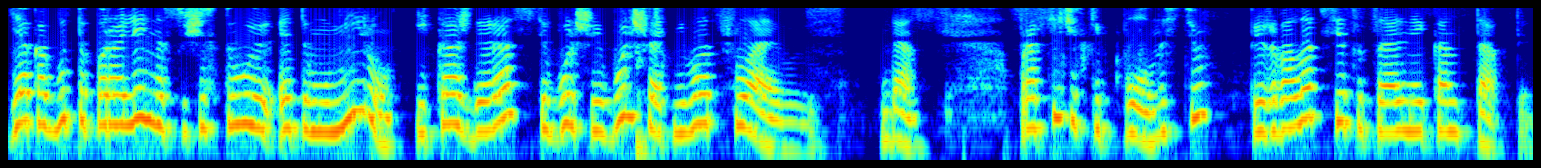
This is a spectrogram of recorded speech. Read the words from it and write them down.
Я как будто параллельно существую этому миру и каждый раз все больше и больше от него отслаиваюсь. Да, практически полностью прервала все социальные контакты.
